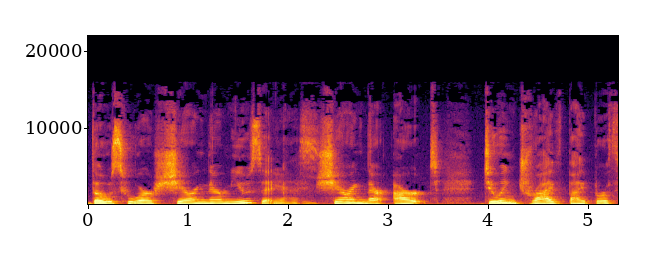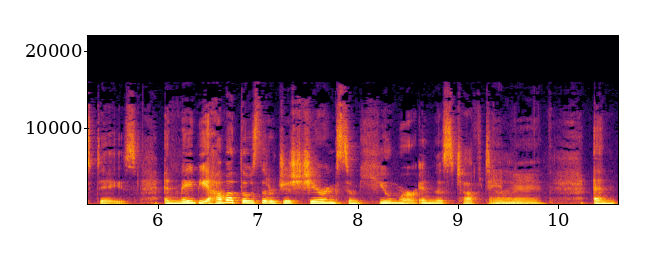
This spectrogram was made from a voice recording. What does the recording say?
those who are sharing their music, Yes. sharing their art, doing drive by birthdays, and maybe how about those that are just sharing some humor in this tough time? Amen. And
